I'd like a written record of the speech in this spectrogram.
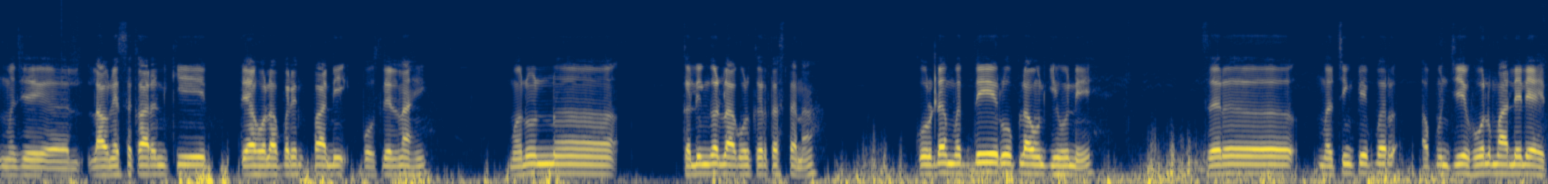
म्हणजे लावण्याचं कारण की त्या होलापर्यंत पाणी पोचलेलं नाही. म्हणून कलिंगड लागवड करत असताना कोरड्यामध्ये रोप लावून घेऊ नये जर मल्चिंग पेपर आपण जे होल मारलेले आहेत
